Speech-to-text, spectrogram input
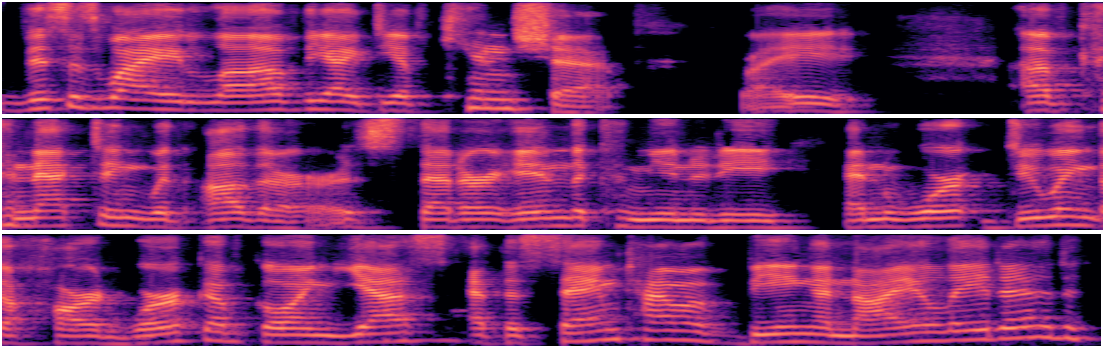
this is why I love the idea of kinship, right? Of connecting with others that are in the community and work doing the hard work of going, yes, at the same time of being annihilated,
